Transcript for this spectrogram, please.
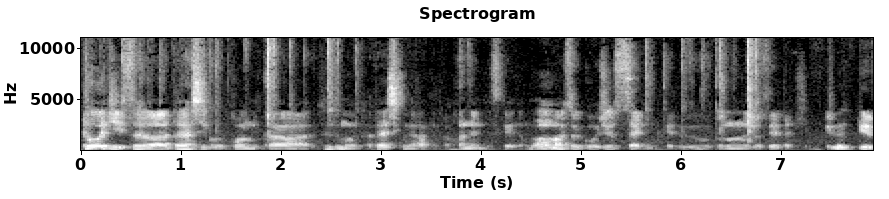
当時それは新しい子にかそれとも新しくなかったのか分かんないんですけれども、まあ、それ50歳に向ける大人の女性たちに向けるっていう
